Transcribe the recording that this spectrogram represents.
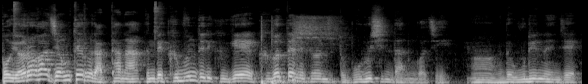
뭐 여러 가지 형태로 나타나. 근데 그분들이 그게 그것 때문에 그런지 또 모르신다는 거지. 어, 근데 우리는 이제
